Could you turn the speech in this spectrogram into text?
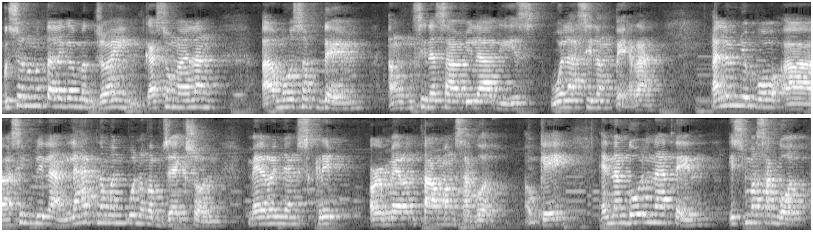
gusto naman talaga mag-join. Kaso nga lang, uh, most of them, ang sinasabi lagi is wala silang pera. Alam nyo po, uh, simple lang, lahat naman po ng objection, meron niyang script or meron tamang sagot. Okay? And ang goal natin is masagot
